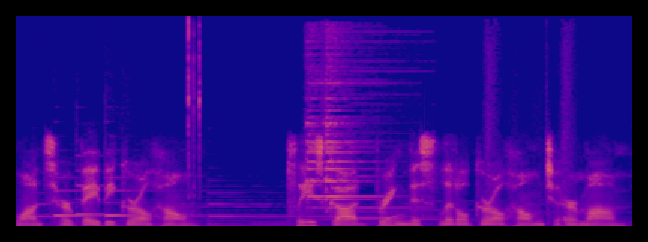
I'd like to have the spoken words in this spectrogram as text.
wants her baby girl home. Please God bring this little girl home to her mom.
